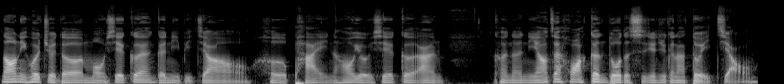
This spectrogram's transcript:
然后你会觉得某些个案跟你比较合拍，然后有一些个案可能你要再花更多的时间去跟他对焦。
